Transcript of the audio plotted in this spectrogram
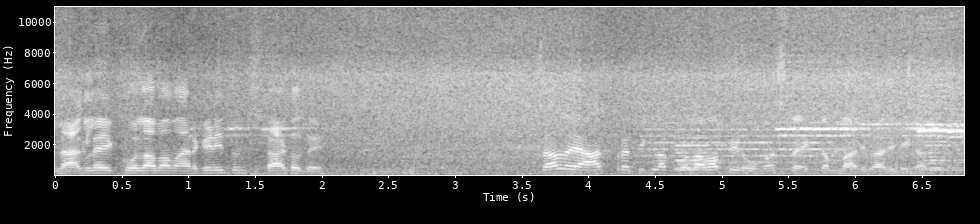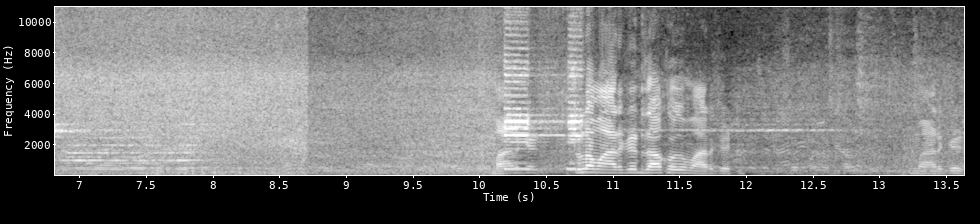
लागलं एक कोलाबा मार्केट इथून स्टार्ट होते. चालू आहे. आज प्रतीकला कोलाबा फिरवू. मस्त एकदम भारी भारी ठिकाण मार्केट तुला मार्केट दाखवतो मार्केट. मार्केट.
